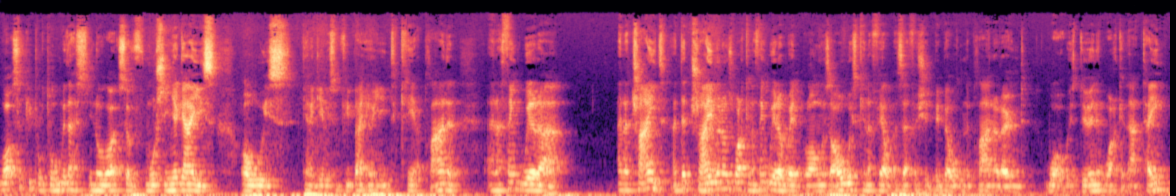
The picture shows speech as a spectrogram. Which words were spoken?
Lots of people told me this. You know, lots of more senior guys always kind of gave me some feedback. You know, you need to create a plan, and and I think where uh, and I tried. I did try when I was working. I think where I went wrong was I always kind of felt as if I should be building the plan around what I was doing at work at that time.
